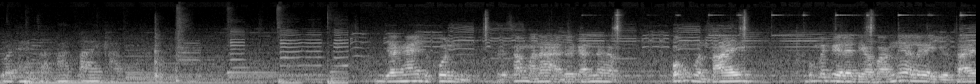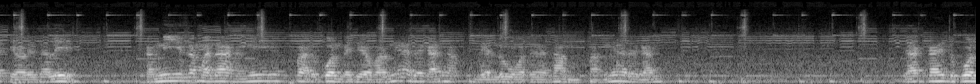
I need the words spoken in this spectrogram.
ตัวแทนจากภาคใต้ครับยังไงทุกคนไปซ้ำมาหน้าด้วยกันนะครับ ผมคนไทยผมไม่เคยได้เที่ยวฝั่งเนี่ยเลยอยู่ใต้เที่ยวในทะเลครั้งนี้ซ้ำมาหน้าครั้งนี้พาทุกคนไปเที่ยวฝั่งเนี่ยด้วยกันครับ เรียนรู้วัฒนธรรมฝั่งเนี่ยด้วยกัน อยากให้ทุกคน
